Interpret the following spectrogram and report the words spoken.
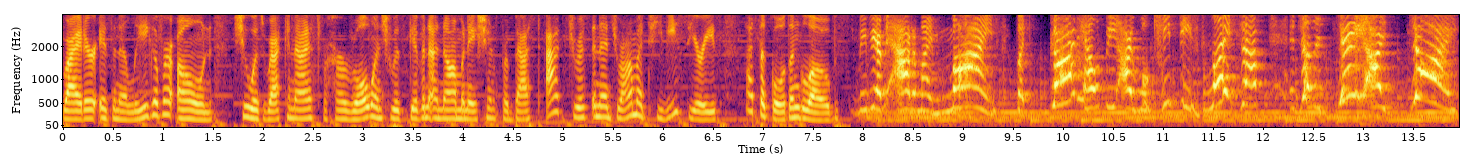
Ryder is in a league of her own. She was recognized for her role when she was given a nomination for Best Actress in a Drama TV series at the Golden Globes. Maybe I'm out of my mind, but God help me, I will keep these lights up until the day I die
